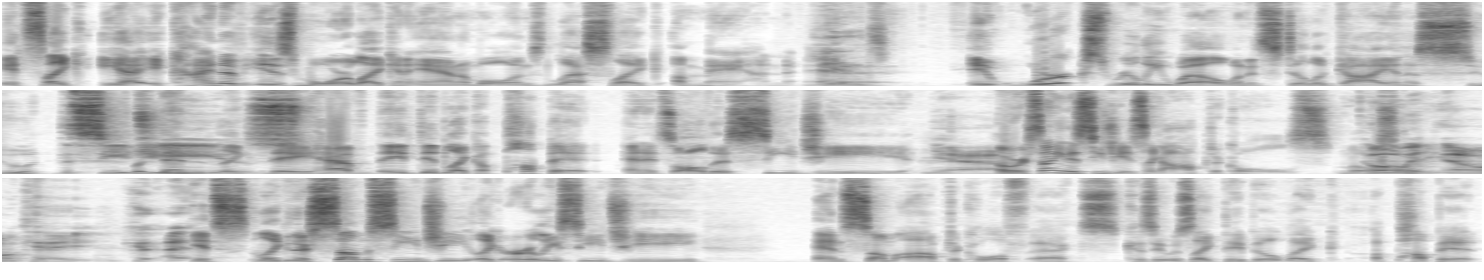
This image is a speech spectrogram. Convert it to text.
it's like yeah it kind of is more like an animal and less like a man and Yeah. it works really well when it's still a guy in a suit The CG but then like is- they have they did like a puppet and it's all this cg Yeah. or it's not even cg it's like opticals Oh, mostly it, oh, okay. I- it's like there's some CG, like early CG, and some optical effects because it was like they built like a puppet,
